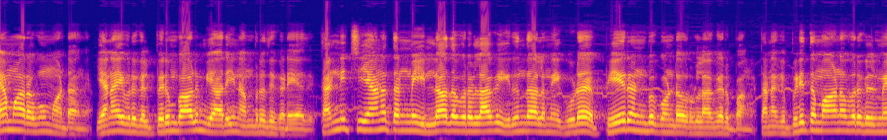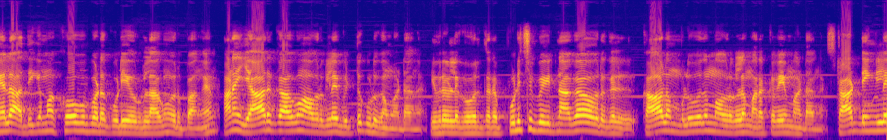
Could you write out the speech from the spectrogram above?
ஏமாறவும் மாட்டாங்க. ஏன்னா இவர்கள் பெரும்பாலும் யாரையும் நம்புறது கிடையாது. தன்னிச்சையான தன்மை இல்லாதவர்களாக இருந்தாலுமே கூட பேரன்பு கொண்டவர்களாக இருப்பாங்க. தனக்கு பிடித்தமானவர்கள் மேல அதிகமா கோபப்படக்கூடிய இருக்கக்கூடியவர்களாகவும் இருப்பாங்க. ஆனா யாருக்காகவும் அவர்களை விட்டு கொடுக்க மாட்டாங்க. இவர்களுக்கு ஒருத்தரை பிடிச்சு போயிட்டாக்கா அவர்கள் காலம் முழுவதும் அவர்களை மறக்கவே மாட்டாங்க. ஸ்டார்டிங்ல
